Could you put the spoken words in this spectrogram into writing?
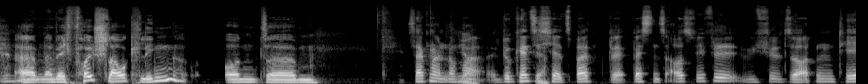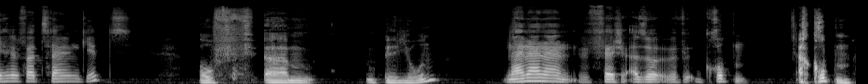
Mhm. Ähm, dann werde ich voll schlau klingen und ähm, Sag mal nochmal, ja. du kennst dich ja. jetzt bald bestens aus, wie viel, wie viel Sorten T-Helferzellen gibt's? Oh, ähm, Billionen? Nein, nein, nein, also Gruppen. Ach, Gruppen.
